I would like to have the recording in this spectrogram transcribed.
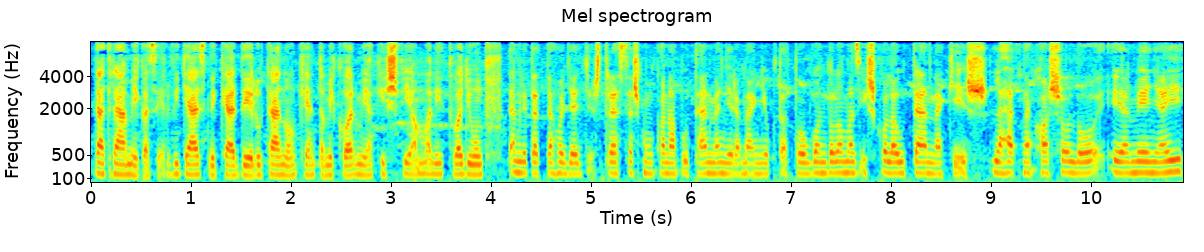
tehát rá még azért vigyázni kell délutánonként, amikor mi a kisfiammal itt vagyunk. Említette, hogy egy stresszes munkanap után mennyire megnyugtató, gondolom az iskola után neki is lehetnek hasonló élményei.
